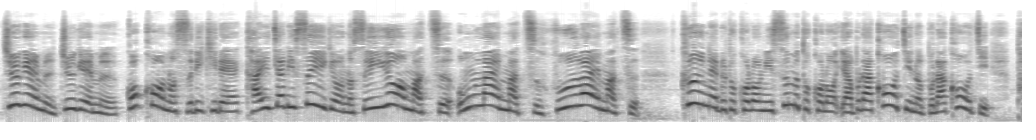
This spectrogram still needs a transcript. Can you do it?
10ゲーム、10ゲーム、5校のすり切れ、カイジャリ水魚の水曜松、オンライ松、風来松、クーネルところに住むところ、やぶら工事のブラ工事、パ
